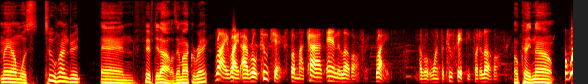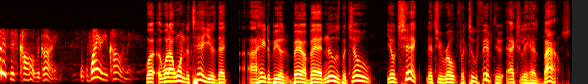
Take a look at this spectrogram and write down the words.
ma'am, was two hundred and fifty dollars. Am I correct? Right, right. I wrote two checks for my tithes and the love offering. Right. I wrote one for two fifty for the love offering. Okay. Now, What is this call regarding? Why are you calling me? Well, what I wanted to tell you is that I hate to be a bearer of bad news, but your your check that you wrote for two fifty actually has bounced.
